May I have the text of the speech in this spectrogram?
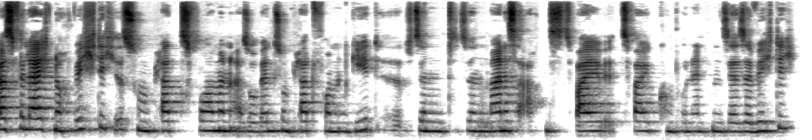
was vielleicht noch wichtig ist um Plattformen, also wenn es um Plattformen geht, sind, sind meines Erachtens zwei, zwei Komponenten sehr, sehr wichtig.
